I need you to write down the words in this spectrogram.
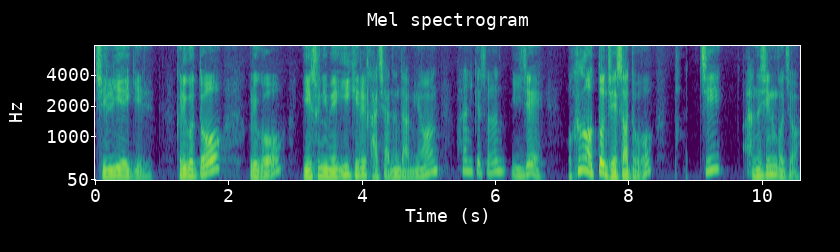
진리의 길 그리고 또 그리고 예수님의 이 길을 가지 않는다면 하나님께서는 이제 그 어떤 제사도 받지 않으시는 거죠.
